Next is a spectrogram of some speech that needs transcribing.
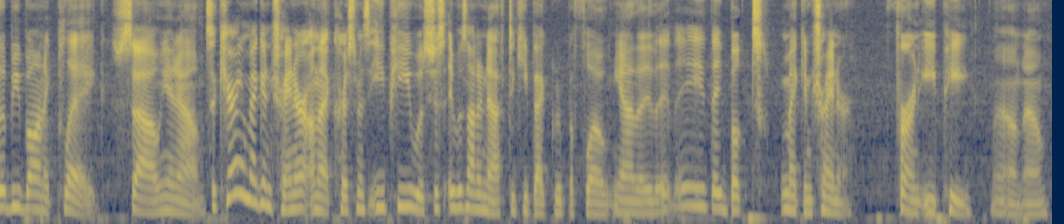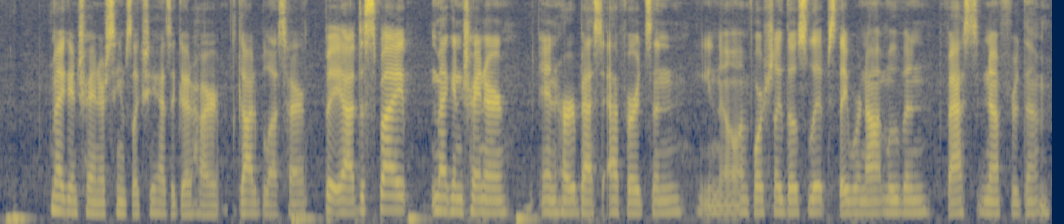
The bubonic plague. So, you know, securing Meghan Trainor on that Christmas EP was just, it was not enough to keep that group afloat. Yeah, they, they, they, they booked Meghan Trainor for an EP. I don't know. Meghan Trainor seems like she has a good heart. God bless her. But yeah, despite Meghan Trainor and her best efforts, and you know, unfortunately, those lips, they were not moving fast enough for them.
